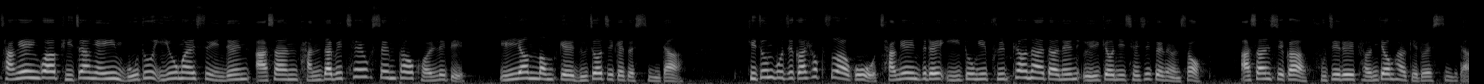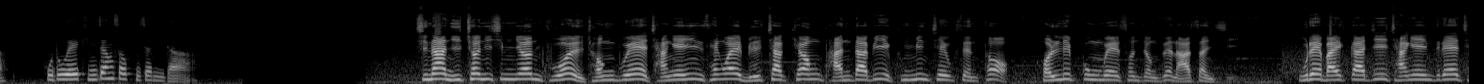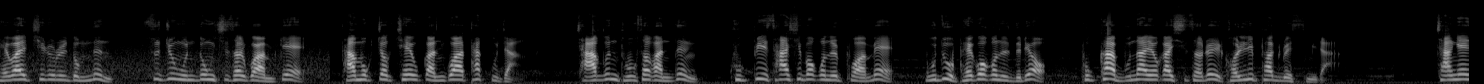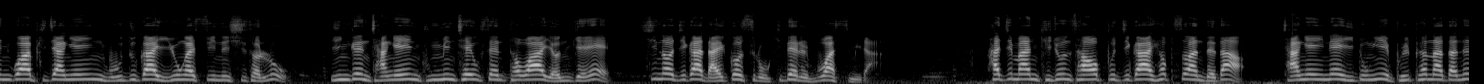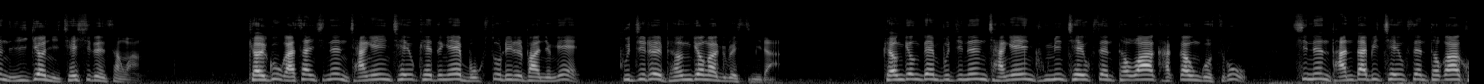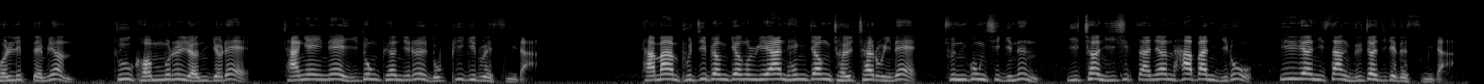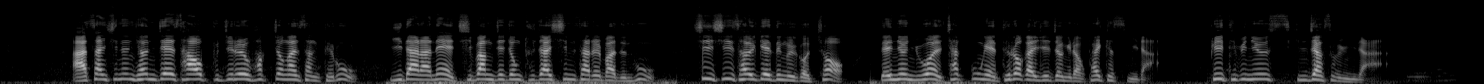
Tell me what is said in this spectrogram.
장애인과 비장애인 모두 이용할 수 있는 아산 반다비 체육센터 건립이 1년 넘게 늦어지게 됐습니다. 기존 부지가 협소하고 장애인들의 이동이 불편하다는 의견이 제시되면서 아산시가 부지를 변경하기로 했습니다. 보도에 김장섭 기자입니다. 지난 2020년 9월 정부의 장애인 생활 밀착형 반다비 국민체육센터 건립 공모에 선정된 아산시. 올해 말까지 장애인들의 재활 치료를 돕는 수중 운동 시설과 함께 다목적 체육관과 탁구장, 작은 도서관 등 국비 40억 원을 포함해 모두 100억 원을 들여 복합 문화여가 시설을 건립하기로 했습니다. 장애인과 비장애인 모두가 이용할 수 있는 시설로 인근 장애인 국민체육센터와 연계해 시너지가 날 것으로 기대를 모았습니다. 하지만 기존 사업 부지가 협소한 데다 장애인의 이동이 불편하다는 의견이 제시된 상황. 결국 아산시는 장애인 체육회 등의 목소리를 반영해 부지를 변경하기로 했습니다. 변경된 부지는 장애인 국민체육센터와 가까운 곳으로 시는 반다비 체육센터가 건립되면 두 건물을 연결해 장애인의 이동 편의를 높이기로 했습니다. 다만 부지 변경을 위한 행정 절차로 인해 준공 시기는 2024년 하반기로 1년 이상 늦어지게 됐습니다. 아산시는 현재 사업 부지를 확정한 상태로 이달 안에 지방재정 투자 심사를 받은 후 실시 설계 등을 거쳐 내년 6월 착공에 들어갈 예정이라고 밝혔습니다. BTV 뉴스 김장섭입니다.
